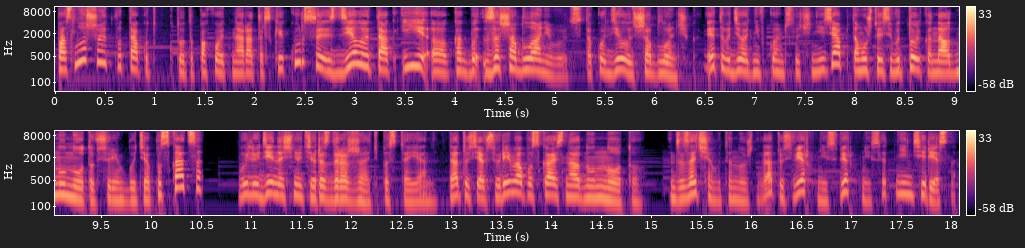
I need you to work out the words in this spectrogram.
послушают вот так вот, кто-то походит на ораторские курсы, сделают так и э, как бы зашабланиваются. Такой делают шаблончик. Этого делать ни в коем случае нельзя, потому что если вы только на одну ноту все время будете опускаться, вы людей начнете раздражать постоянно. Да? То есть я все время опускаюсь на одну ноту. Да зачем это нужно? Да? То есть вверх-вниз, вверх-вниз, это неинтересно.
